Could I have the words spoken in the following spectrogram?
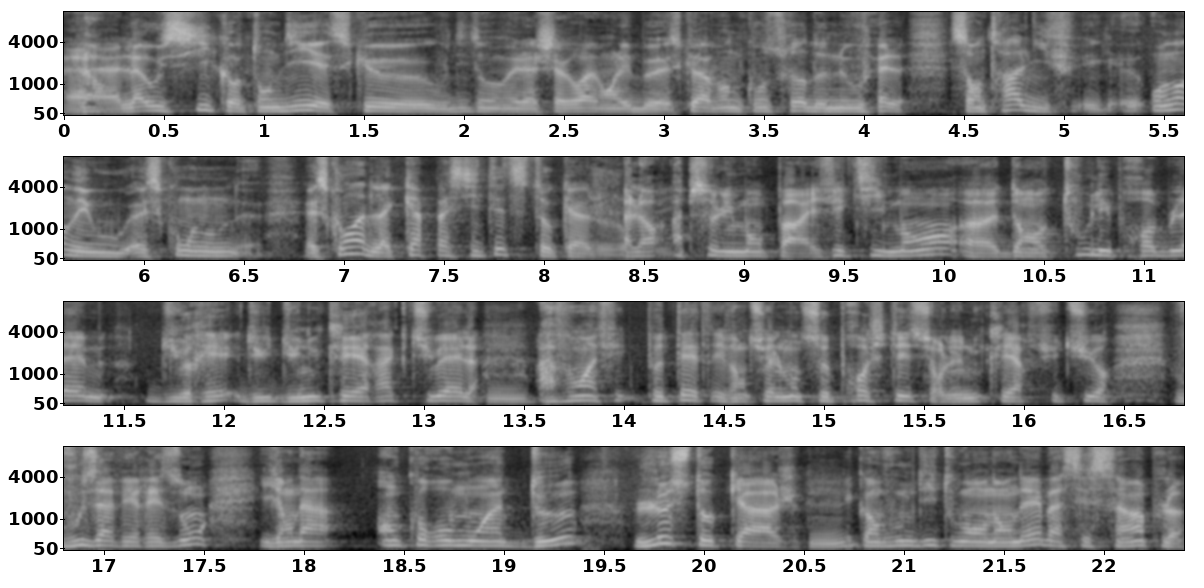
Euh, là aussi, quand on dit, est-ce que, vous dites on met la chaleur avant les bœufs, est-ce qu'avant de construire de nouvelles centrales, on en est où? Est-ce qu'on est a de la capacité de stockage aujourd'hui? Alors absolument pas. Effectivement, euh, dans tous les problèmes du, du, nucléaire actuel, mm. avant peut-être éventuellement de se projeter sur le nucléaire futur, vous avez raison, il y en a encore au moins deux. Le stockage. Mmh. Et quand vous me dites où on en est, bah, c'est simple.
